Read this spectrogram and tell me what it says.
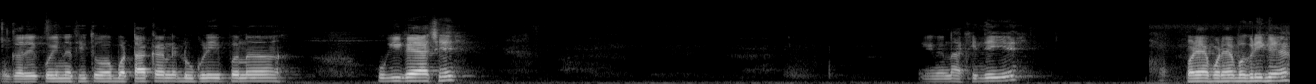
ઘરે કોઈ નથી તો બટાકા અને ડુંગળી પણ ઉગી ગયા છે. એને નાખી દઈએ. પડ્યા પડ્યા બગડી ગયા.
